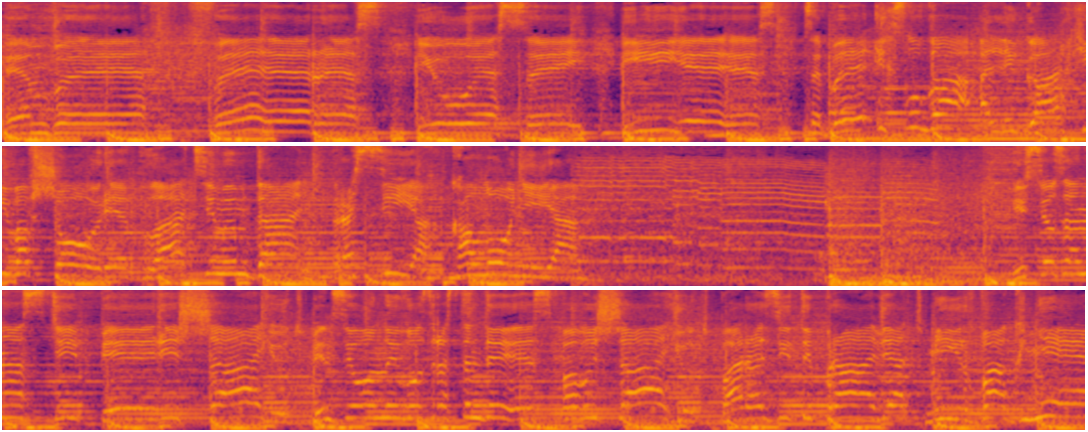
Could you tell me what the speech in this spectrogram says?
МВФ, ФРС, USA и ЕС ЦБ их слуга, олигархи в офшоре. Платим им дань, Россия, колония. И все за нас теперь возраст НДС повышают Паразиты правят мир в огне.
